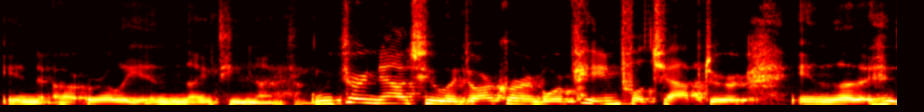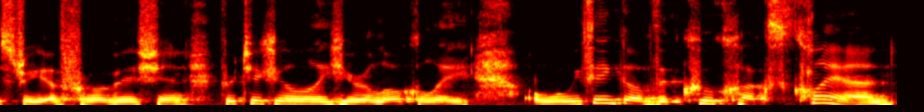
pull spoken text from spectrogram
in uh, early in 1990. We turn now to a darker and more painful chapter in the history of prohibition, particularly here locally. When we think of the Ku Klux Klan,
